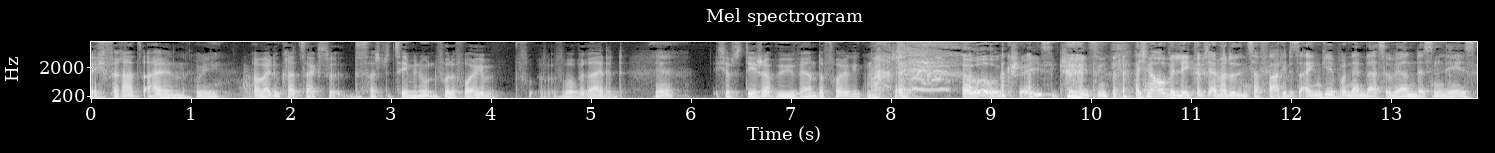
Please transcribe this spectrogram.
Ich verrate es allen. ui. Aber weil du gerade sagst, das hast du zehn Minuten vor der Folge vorbereitet. Ja. Ich habe Déjà-vu während der Folge gemacht. Oh, crazy, crazy. Habe ich mir auch überlegt, ob ich einfach nur in Safari das eingebe und dann da so währenddessen lese.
